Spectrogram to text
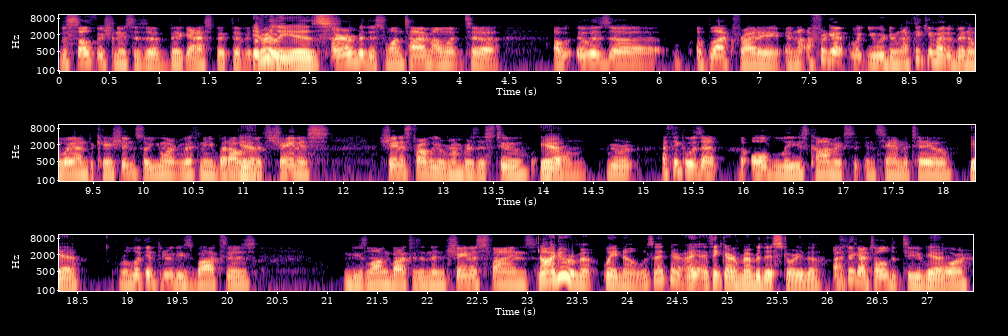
the selfishness is a big aspect of it. it too. really is. I remember this one time I went to, w it was a, a Black Friday and I forget what you were doing. I think you might have been away on vacation, so you weren't with me, but I was Yeah. with Shanus. Shanus probably remembers this too. Yeah. Um, we were, I think it was at the old Lee's Comics in San Mateo. Yeah. we're looking through these boxes, these long boxes, and then Shanus finds. No, I do remember wait, no, was I there? I, I think I remember this story though. I think I told it to you Yeah. before,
